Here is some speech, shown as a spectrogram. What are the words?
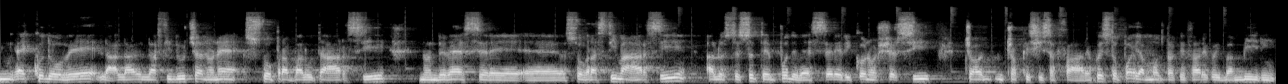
mm, ecco dove la, la, la fiducia non è sopravvalutarsi, non deve essere eh, sovrastimarsi, allo stesso tempo deve essere riconoscersi ciò, ciò, che si sa fare. Questo poi ha molto a che fare con i bambini,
